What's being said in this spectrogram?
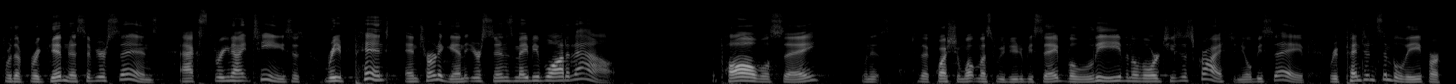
for the forgiveness of your sins. Acts 3.19, he says, Repent and turn again that your sins may be blotted out. But Paul will say, when it's to the question, what must we do to be saved? Believe in the Lord Jesus Christ and you'll be saved. Repentance and belief are,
